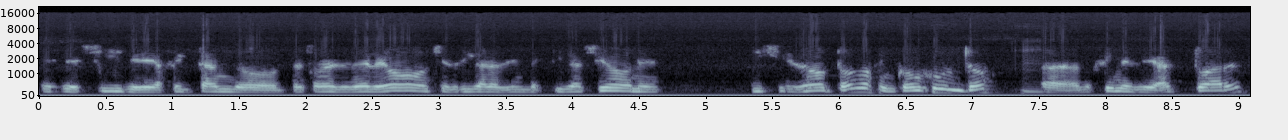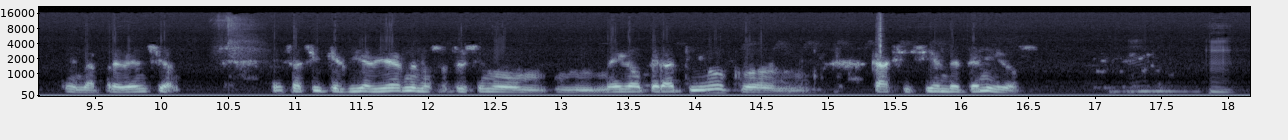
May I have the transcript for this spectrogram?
es decir, eh, afectando personal de 911, brigadas de investigaciones, IGDO, todos en conjunto mm. a los fines de actuar en la prevención. Es así que el día viernes nosotros hicimos un, mega operativo con casi 100 detenidos. Mm.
